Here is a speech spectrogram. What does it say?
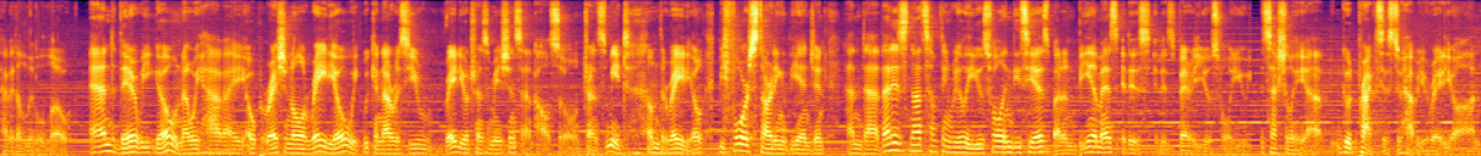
have it a little low. And there we go, now we have a operational radio, we, we, can now receive radio transmissions and also transmit on the radio before starting the engine and uh, that is not something really useful in DCS but on BMS it is it is very useful. You, it's actually a good practice to have your radio on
